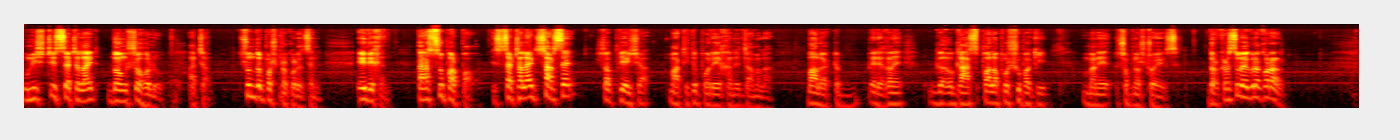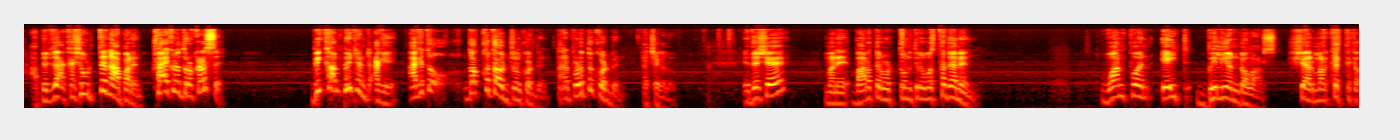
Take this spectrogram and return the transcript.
উনিশটি স্যাটেলাইট ধ্বংস হলো। আচ্ছা সুন্দর প্রশ্ন করেছেন। এই দেখেন, তারা সুপার পাওয়ার স্যাটেলাইট সারছে, সবটি আইসা মাটিতে পড়ে এখানে জামেলা ভালো একটা, এখানে গাছপালা, পশু পাখি মানে সব নষ্ট হয়ে গেছে। দরকার ছিল এগুলো করার। আপনি যদি আকাশে উঠতে না পারেন ট্রাই করে দরকার আছে? বি কম্পিটেন্ট আগে। আগে তো দক্ষতা অর্জন করবেন, তারপরে তো করবেন। আচ্ছা গেল। এদেশে মানে ভারতের অর্থনীতির অবস্থা জানেন? One point eight billion dollars share market থেকে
